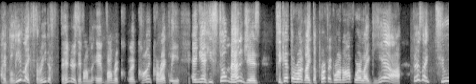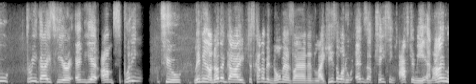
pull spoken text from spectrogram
I believe like three defenders, if I'm if I'm recalling correctly, and yet he still manages to get the run, like the perfect run off, where like yeah, there's like two, three guys here, and yet I'm splitting two, leaving another guy just kind of in no man's land, and like he's the one who ends up chasing after me, and I'm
